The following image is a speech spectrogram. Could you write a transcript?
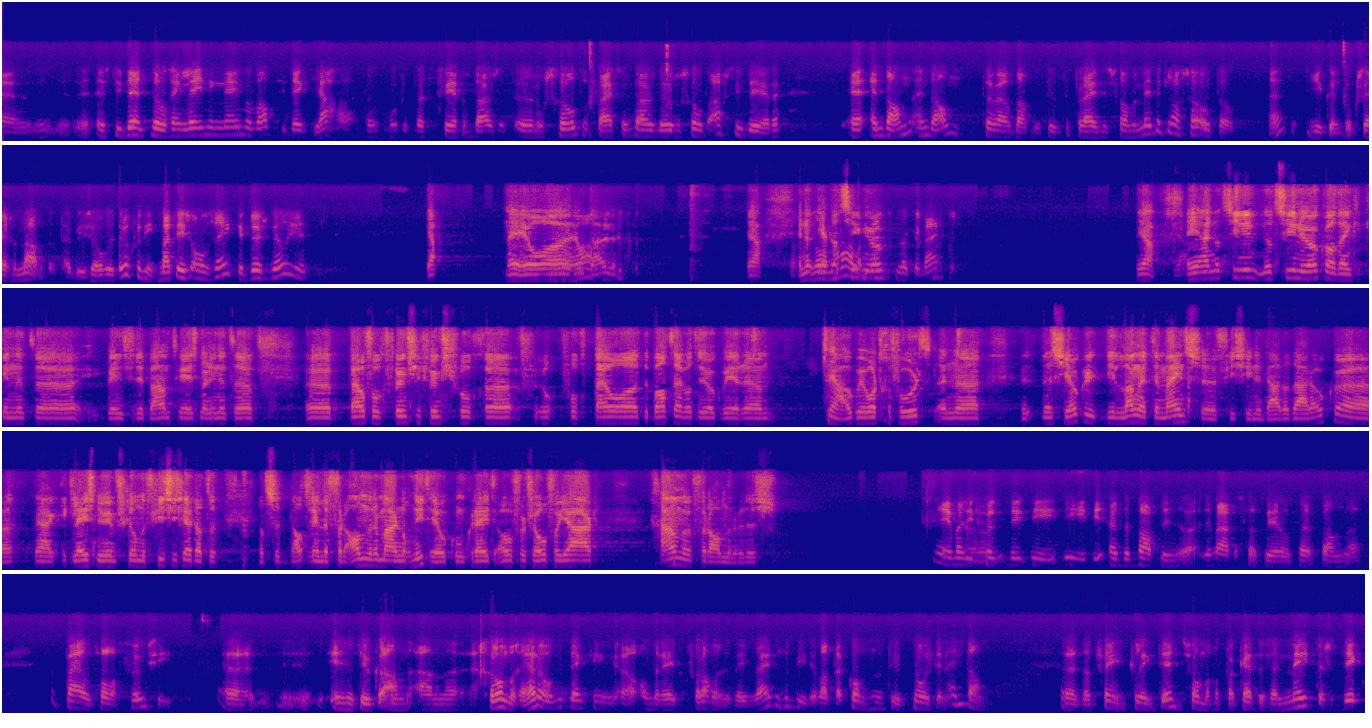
een student wil geen lening nemen, want die denkt, ja, dan moet ik met 40.000 euro schuld of 50.000 euro schuld afstuderen. Uh, en dan, en dan, terwijl dat natuurlijk de prijs is van een middenklasse auto. Hè? Je kunt ook zeggen, nou, dat heb je zo weer terugverdiend. Maar het is onzeker, dus wil je het nee, heel, uh, heel duidelijk. Ja, en dat, ja, dat zie je nu ook. Ja, en, ja, en dat, zie je, dat zie je nu ook wel, denk ik, in het, uh, ik weet niet of je dit beaamd is, maar in het uh, uh, pijlvolg functie, functievolg volg pijl debat, wat nu ook weer, ja, ook weer wordt gevoerd. En dan zie je ook die, lange termijnsvisie inderdaad, dat daar ook, nou ja, ik lees nu in verschillende visies hè, dat, dat ze dat willen veranderen, maar nog niet heel concreet over zoveel jaar gaan we veranderen. Dus Nee, maar die, die, die, die, het debat in de waterstadwereld van pijl volgt functie. Uh, is natuurlijk aan, aan uh, grondige heroverdenking uh, onderhevig, vooral in de veenweidegebieden. Want daar komt natuurlijk nooit een end aan. dat veen klinkt in. Sommige pakketten zijn meters dik.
